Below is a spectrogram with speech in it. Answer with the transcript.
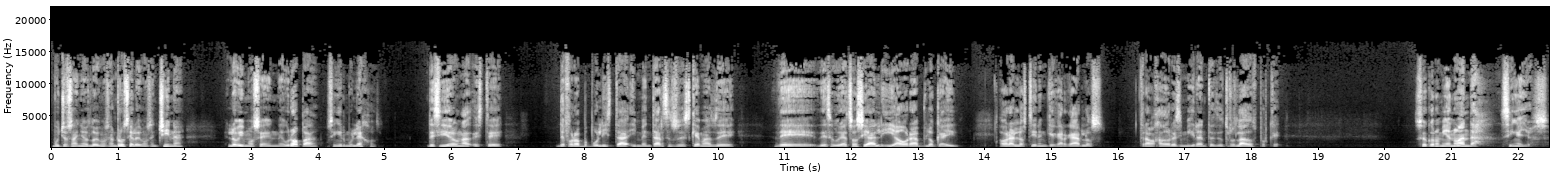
muchos años lo vimos en Rusia, lo vimos en China, lo vimos en Europa, sin ir muy lejos. Decidieron este, de forma populista inventarse sus esquemas de, de, de seguridad social y ahora lo que hay, ahora los tienen que cargar los trabajadores inmigrantes de otros lados porque su economía no anda sin ellos.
